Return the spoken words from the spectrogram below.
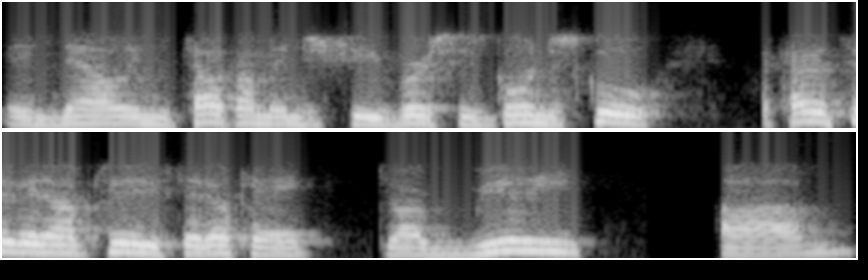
and now in the telecom industry versus going to school, I kind of took an opportunity and said, okay, do I really um,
